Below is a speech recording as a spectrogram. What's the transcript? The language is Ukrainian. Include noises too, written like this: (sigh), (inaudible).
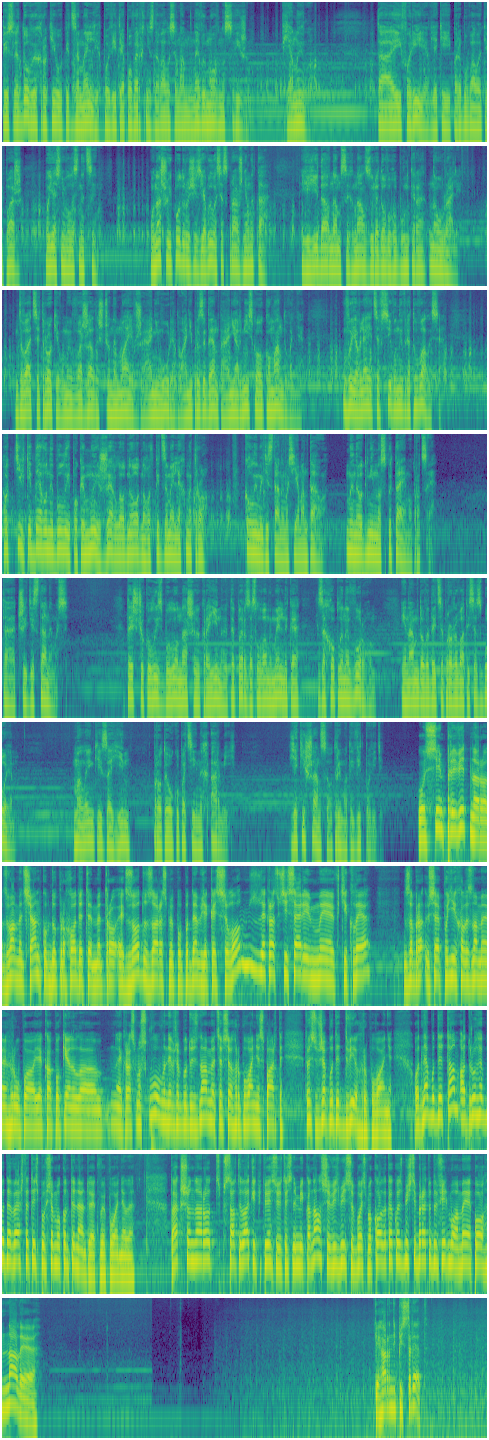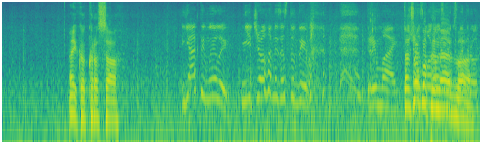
Після довгих років у підземеллі повітря поверхні здавалося нам невимовно свіжим, п'янило. Та ейфорія, в якій перебував екіпаж, пояснювалась не цим. У нашої подорожі з'явилася справжня мета. Її дав нам сигнал з урядового бункера на Уралі. 20 років ми вважали, що немає вже ані уряду, ані президента, ані армійського командування. Виявляється, всі вони врятувалися. От тільки де вони були, поки ми жерли одне одного в підземеллях метро. Коли ми дістанемось Ямантау, ми неодмінно спитаємо про це. Та чи дістанемось? Те, що колись було нашою країною, тепер, за словами Мельника, захоплене ворогом, і нам доведеться прориватися з боєм. Маленький загін проти окупаційних армій. Які шанси отримати відповіді? Усім привіт, народ! З вами Чан, буду проходити метро Екзоду. Зараз ми попадемо в якесь село. Якраз в цій серії ми втікли. Забра... Ще поїхали з нами група, яка покинула ну, якраз Москву. Вони вже будуть з нами. Це все групування Спарти. Тобто вже буде дві групування. Одне буде там, а друге буде вештатись по всьому континенту, як ви поняли. Так що, народ, ставте лайки, підписуйтесь на мій канал, ще візьміть з собою смаколика, якось більше берете до фільму, а ми погнали! Який гарний пістолет. Ай, яка краса. Як ти милий? Нічого не застудив. Тримай. Та жопа примерзла.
